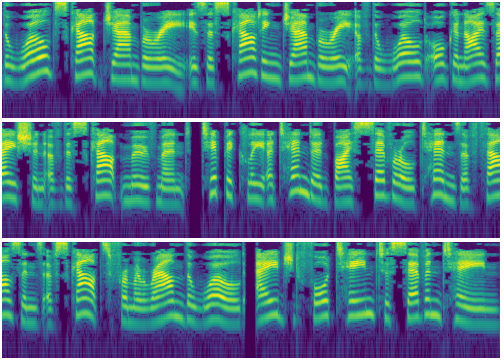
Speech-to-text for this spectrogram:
The World Scout Jamboree is a scouting jamboree of the World Organization of the Scout Movement, typically attended by several tens of thousands of scouts from around the world, aged 14 to 17.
